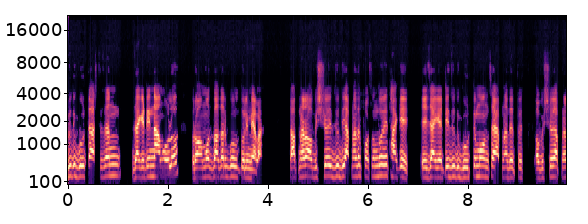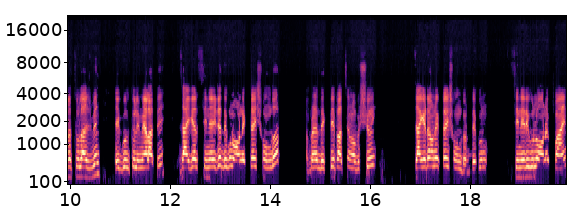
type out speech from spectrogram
যদি ঘুরতে আসতে চান, জায়গাটির নাম হলো রহমত বাজার গোলতলি মেলা। তো আপনারা অবশ্যই যদি আপনাদের পছন্দ হয়ে থাকে এই জায়গাটি যদি ঘুরতে মন চায় আপনাদের, তো অবশ্যই আপনারা চলে আসবেন এই গোলতলি মেলাতে। জায়গার সিনারিটা দেখুন অনেকটাই সুন্দর। আপনারা দেখতে পাচ্ছেন অবশ্যই জায়গাটা অনেকটাই সুন্দর। দেখুন সিনারি গুলো অনেক ফাইন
